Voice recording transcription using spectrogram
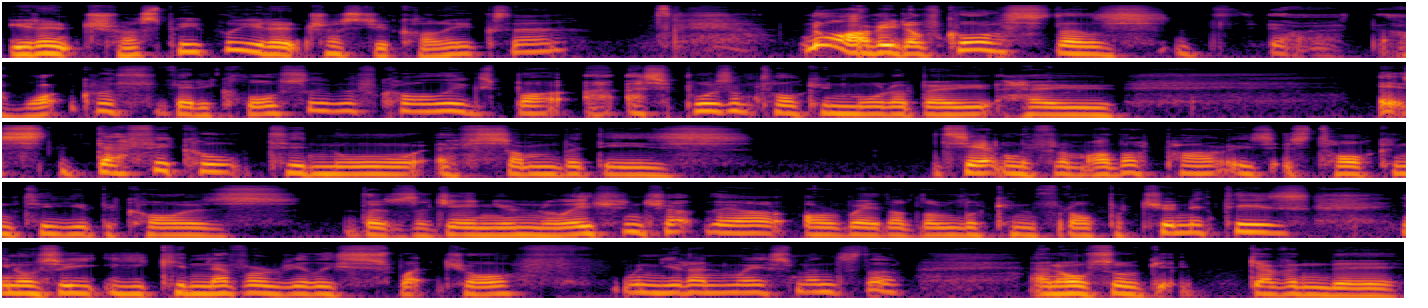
you don't trust people. You don't trust your colleagues there. No, I mean, of course, there's. Uh, I work with very closely with colleagues, but I, I suppose I'm talking more about how it's difficult to know if somebody's, certainly from other parties, is talking to you because there's a genuine relationship there or whether they're looking for opportunities. You know, so you, you can never really switch off when you're in Westminster. And also, g- given the,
